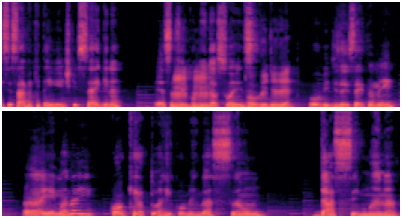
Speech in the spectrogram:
você sabe que tem gente que segue, né? Essas Uhum. recomendações. Ouvi dizer. Ouvi dizer isso aí também. Ah, e aí, manda aí. Qual que é a tua recomendação da semana?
